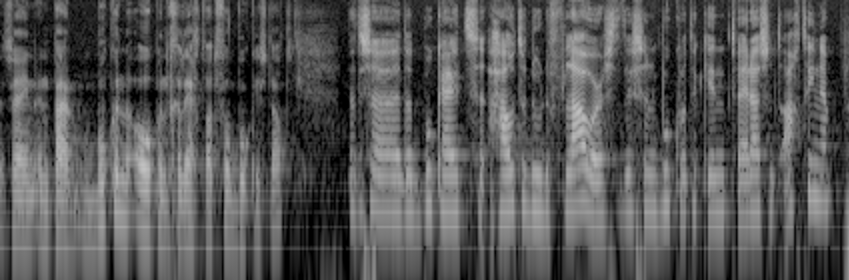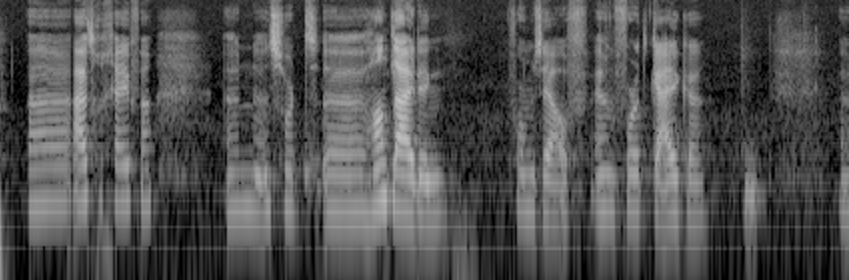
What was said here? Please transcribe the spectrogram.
zijn een paar boeken opengelegd. Wat voor boek is dat? Dat, is, eh, dat boek heet How to Do the Flowers. Dat is een boek wat ik in 2018 heb eh, uitgegeven. Een, een soort eh, handleiding voor mezelf en voor het kijken. Ehm,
